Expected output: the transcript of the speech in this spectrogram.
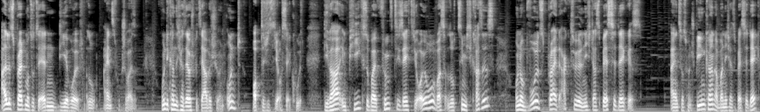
alle Sprite-Mods zu adden, die ihr wollt. Also eins, logischerweise. Und die kann sich halt selber spezial beschwören. Und optisch ist die auch sehr cool. Die war im Peak so bei 50, 60 Euro, was also ziemlich krass ist. Und obwohl Sprite aktuell nicht das beste Deck ist, eins, was man spielen kann, aber nicht das beste Deck,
